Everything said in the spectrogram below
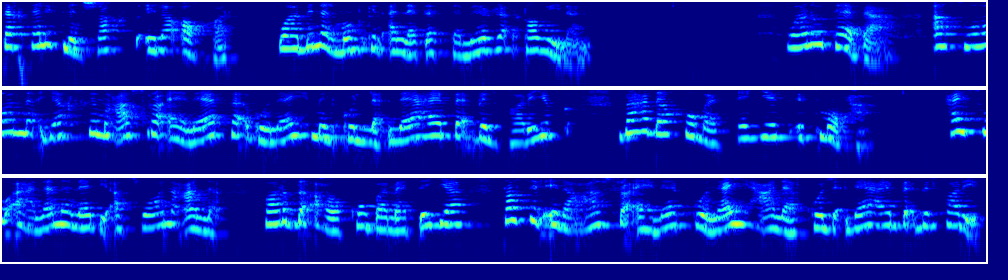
تختلف من شخص إلى آخر ومن الممكن ألا تستمر طويلا. ونتابع. أسوان يخصم عشر آلاف جنيه من كل لاعب بالفريق بعد خماسية سموحة. حيث أعلن نادي أسوان عن فرض عقوبة مادية تصل إلى عشر آلاف جنيه على كل لاعب بالفريق.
